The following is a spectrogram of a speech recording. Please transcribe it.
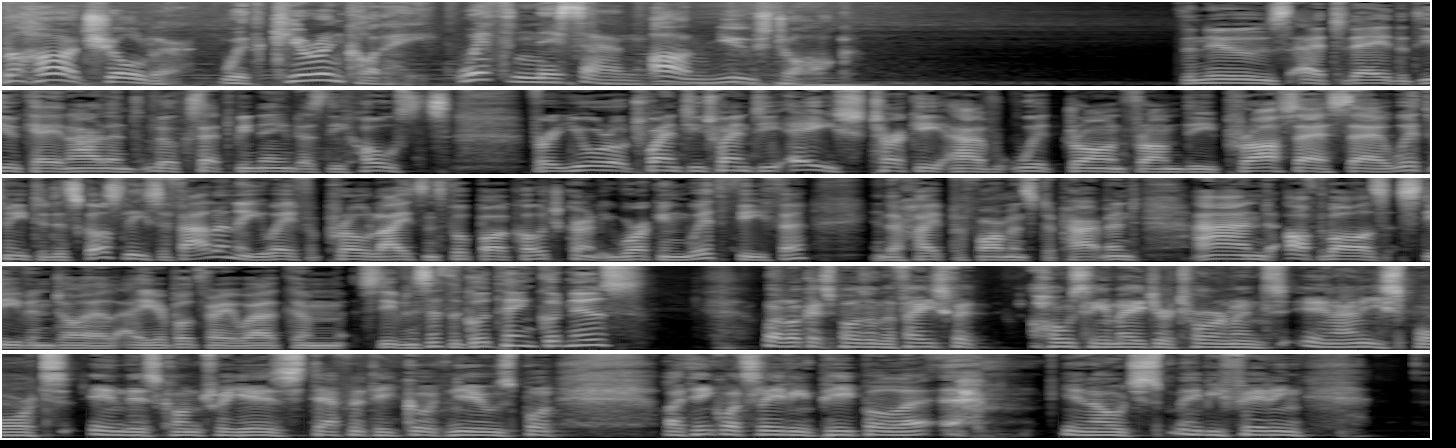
The Hard Shoulder with Kieran Cuddihy with Nissan on News Talk The news uh, today that the UK and Ireland look set to be named as the hosts for Euro 2028. Turkey have withdrawn from the process. Uh, with me to discuss, Lisa Fallon, a UEFA Pro licensed football coach currently working with FIFA in their high performance department, and Off The Ball's, Stephen Doyle. Uh, you're both very welcome. Stephen, is this a good thing? Good news? Well, look, I suppose on the face of it, hosting a major tournament in any sport in this country is definitely good news. But I think what's leaving people, uh, you know, just maybe feeling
